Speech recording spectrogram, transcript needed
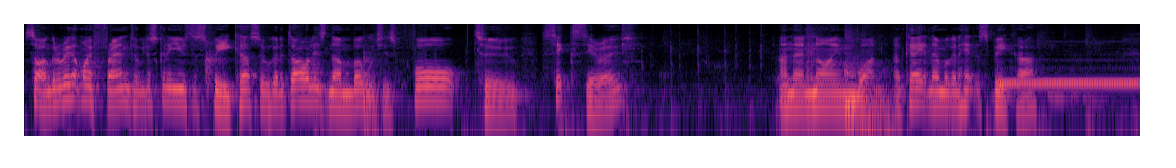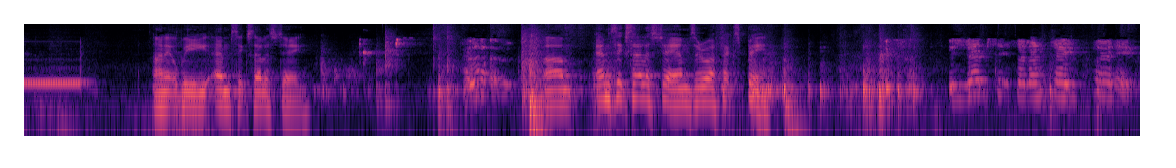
So I'm going to ring up my friend, and we're just going to use the speaker. So we're going to dial his number, which is 4260 and then 9 1. Okay, and then we're going to hit the speaker. And it'll be M6LSJ. Hello. Um, M6LSJ, M0FXB. This is M6LSJ 30.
